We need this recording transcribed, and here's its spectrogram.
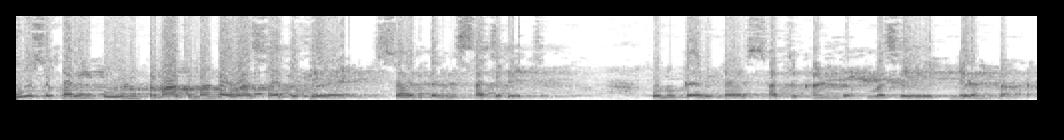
ਉਸ ਪਰਿਪੂਰਨ ਪ੍ਰਮਾਤਮਾ ਦਾ ਵਾਸਾ ਕਿੱਥੇ ਹੈ? ਸਾਹਿਬ ਕਹਿੰਦੇ ਸੱਚ ਦੇ ਵਿੱਚ। ਉਹਨੂੰ ਕਹਿ ਦਿੱਤਾ ਹੈ, ਸੱਚਖੰਡ ਵਸੇ ਨਿਰੰਕਾਰ।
